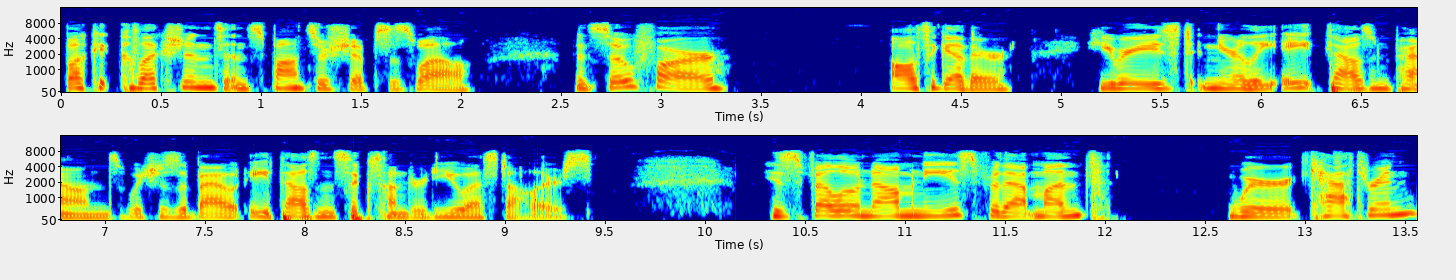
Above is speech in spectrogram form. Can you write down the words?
bucket collections and sponsorships as well. And so far, altogether, he raised nearly 8,000 pounds, which is about 8,600 US dollars. His fellow nominees for that month were Catherine,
